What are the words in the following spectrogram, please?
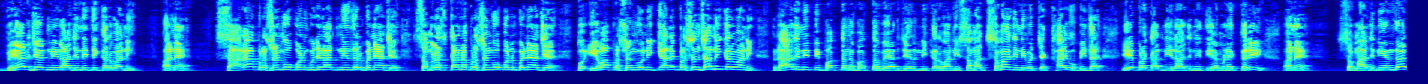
વેરઝેરની રાજનીતિ કરવાની અને સારા પ્રસંગો પણ ગુજરાતની અંદર બન્યા છે, સમરસતાના પ્રસંગો પણ બન્યા છે. તો એવા પ્રસંગોની ક્યારે પ્રશંસા નહીં કરવાની? રાજનીતિ ફક્ત ને ફક્ત વેરઝેરની કરવાની, સમાજ, સમાજની વચ્ચે ખાઈ ઊભી થાય. એ પ્રકારની રાજનીતિ એમણે કરી અને સમાજની અંદર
